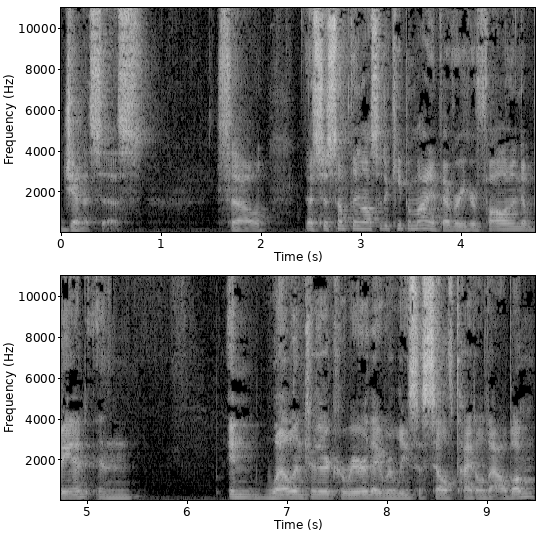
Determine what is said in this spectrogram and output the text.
Genesis. So that's just something also to keep in mind if ever you're following a band and in well into their career they release a self-titled album.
